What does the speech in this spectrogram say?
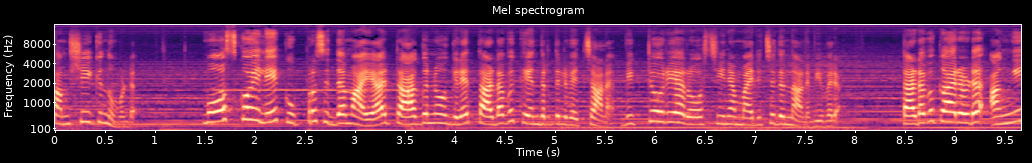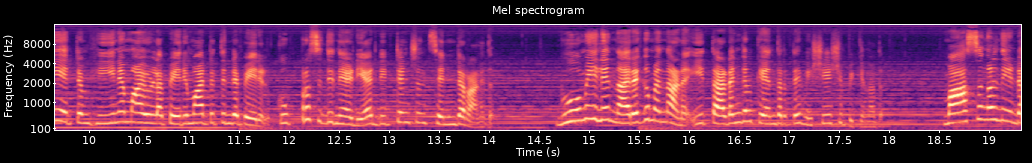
സംശയിക്കുന്നുമുണ്ട്. മോസ്കോയിലെ കുപ്രസിദ്ധമായ ടാഗനോഗിലെ തടവ് കേന്ദ്രത്തിൽ വെച്ചാണ് വിക്ടോറിയ റോസ്റ്റീന മരിച്ചതെന്നാണ് വിവരം. തടവുകാരോട് അങ്ങേയറ്റം ഹീനമായുള്ള പെരുമാറ്റത്തിന്റെ പേരിൽ കുപ്രസിദ്ധി നേടിയ ഡിറ്റൻഷൻ സെന്ററാണിത്. ഭൂമിയിലെ നരകമെന്നാണ് ഈ തടങ്കൽ കേന്ദ്രത്തെ വിശേഷിപ്പിക്കുന്നത്. മാസങ്ങൾ നീണ്ട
